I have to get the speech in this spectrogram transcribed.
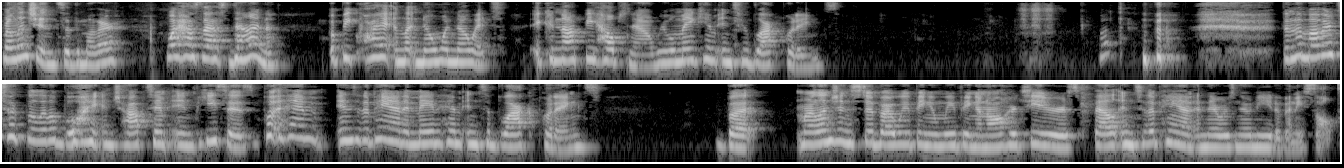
Marlinchen, said the mother, what hast thou done? But be quiet and let no one know it. It cannot be helped now. We will make him into black puddings. what? then the mother took the little boy and chopped him in pieces, put him into the pan, and made him into black puddings. But Marlinchen stood by weeping and weeping, and all her tears fell into the pan, and there was no need of any salt.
